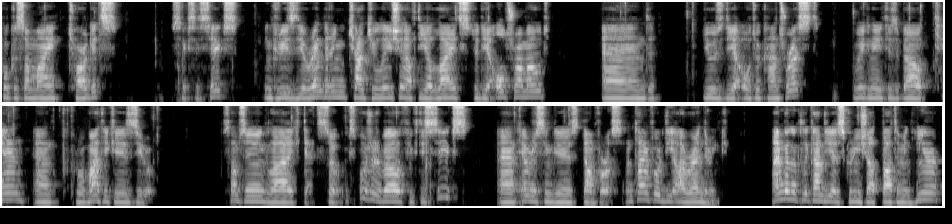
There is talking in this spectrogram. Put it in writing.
focus on my targets 66 increase the rendering calculation of the lights to the ultra mode and use the auto contrast. Vignette is about 10 and chromatic is 0 something like that. So exposure about 56 and everything is done for us and time for the uh, rendering I'm gonna click on the uh, screenshot button in here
